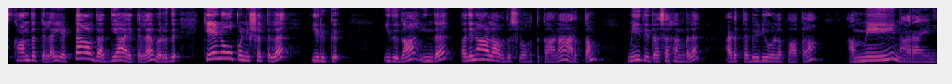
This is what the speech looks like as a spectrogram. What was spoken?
ஸ்காந்தத்தில் எட்டாவது அத்தியாயத்தில் வருது. கேனோபனிஷத்தில் இருக்குது இதுதான் இந்த பதினாலாவது ஸ்லோகத்துக்கான அர்த்தம். மீதி தசகங்களை அடுத்த வீடியோவில் பார்க்கலாம். அம்மே நாராயணி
